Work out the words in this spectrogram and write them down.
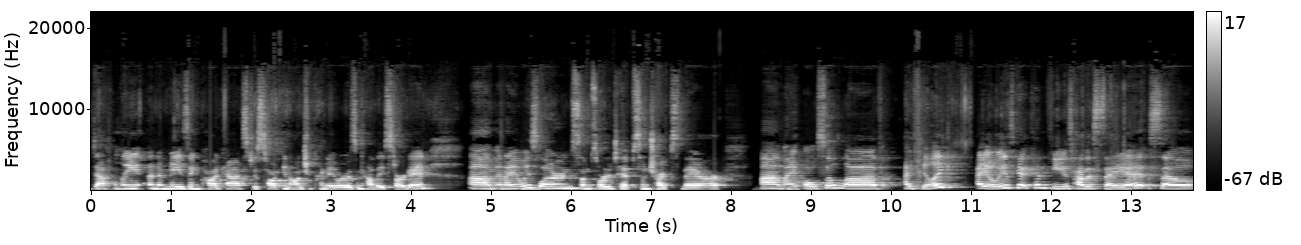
definitely an amazing podcast just talking to entrepreneurs and how they started. Um, and I always learn some sort of tips and tricks there. Um, I also love, I feel like I always get confused how to say it. So,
